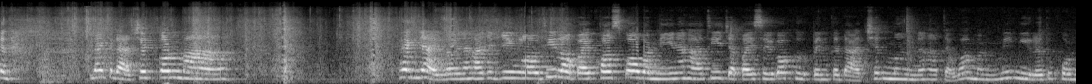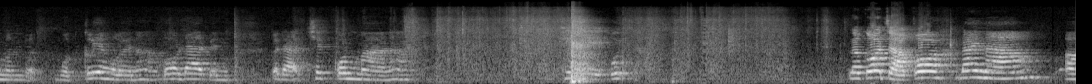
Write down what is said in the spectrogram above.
กระได้กระดาษเช็ดก้นมา แพ็คใหญ่เลยนะคะ จริงๆเราที่เราไปคอสโก้วันนี้นะคะ ที่จะไปซื้อก็คือเป็นกระดาษเช็ดมือนะคะ แต่ว่ามันไม่มีเลยทุกคนมันแบบหมดเกลี้ยงเลยนะคะ ก็ได้เป็นกระดาษเช็ดก้นมานะคะโอเคอุ๊ยแล้วก็จากก็ได้น้ำเอ่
